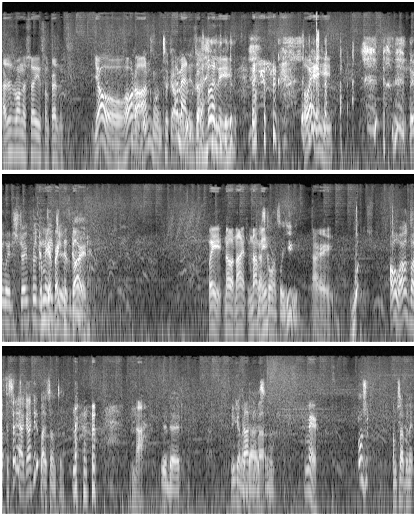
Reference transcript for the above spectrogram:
I just want to show you some presents. Yo, hold wood on. took out That man is a bully. Wait, they went straight for the come here, break this guard. Wait, no, not not That's me. going for you. All right. What? Oh, I was about to say I got hit by something. nah. You're dead. You're gonna die about? soon. Come here. Oh! I'm subbing it.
